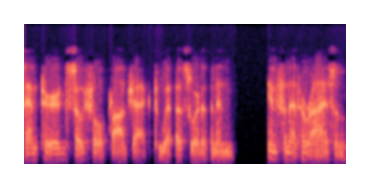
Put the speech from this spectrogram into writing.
centered social project with a sort of an infinite horizon.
